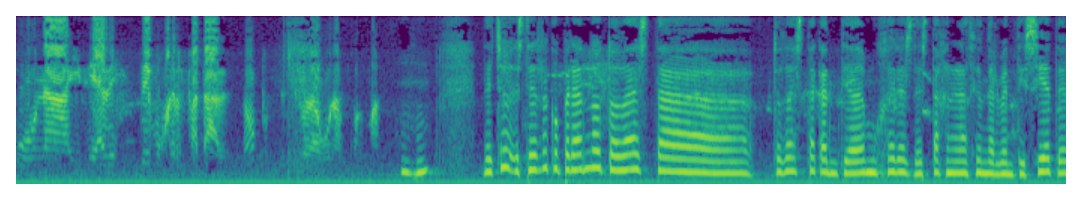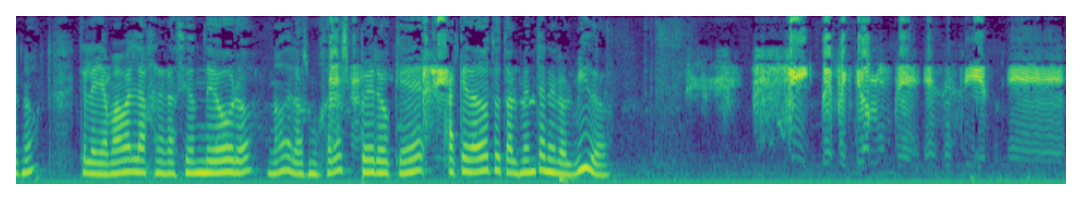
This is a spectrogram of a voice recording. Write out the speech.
una idea de, de mujer fatal, ¿no? Por decirlo de alguna forma. De hecho, estoy recuperando toda esta toda esta cantidad de mujeres de esta generación del 27, ¿no? Que le llamaban la generación de oro, ¿no? De las mujeres, pero que ha quedado totalmente en el olvido. Sí, efectivamente. Es decir, eh,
